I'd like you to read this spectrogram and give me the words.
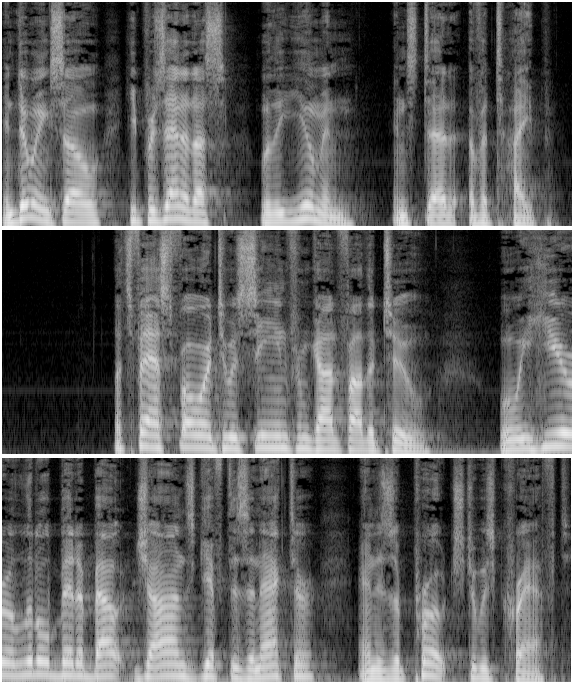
In doing so, he presented us with a human instead of a type. Let's fast forward to a scene from Godfather 2, where we hear a little bit about John's gift as an actor and his approach to his craft.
